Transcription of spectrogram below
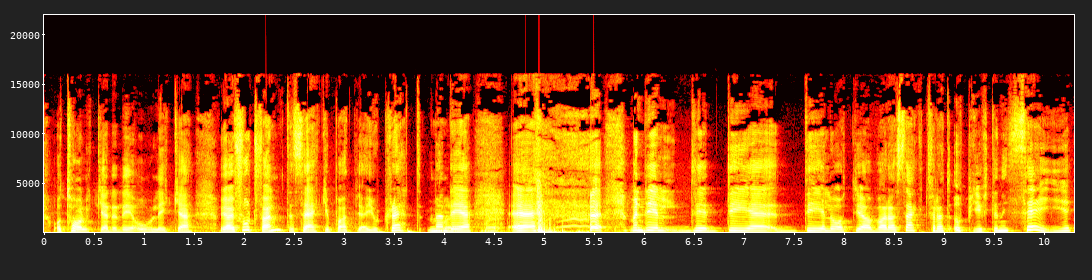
och tolkade det olika. Jag är fortfarande inte säker på att vi har gjort rätt. Men, nej, det, nej. Eh, men det, det, det, det låter jag vara sagt för att uppgiften i sig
